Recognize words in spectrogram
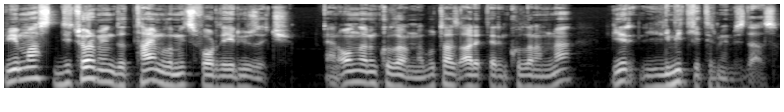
we must determine the time limits for their usage. Yani onların kullanımına, bu tarz aletlerin kullanımına bir limit getirmemiz lazım.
